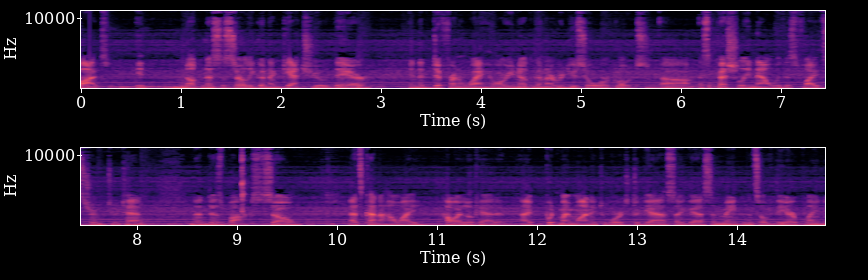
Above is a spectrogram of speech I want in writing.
but it's not necessarily going to get you there in a different way or you're not going to reduce your workloads uh, especially now with this Flightstream 210 than this box so that's kind of how I how I look at it. I put my money towards the gas I guess and maintenance of the airplane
